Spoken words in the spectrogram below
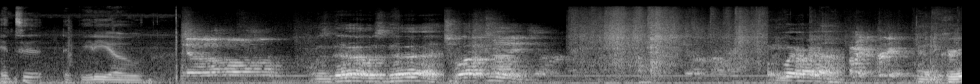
into the video. Yo. What's good? What's good? Up to? Where you at right now? I'm at the crib. You at the crib?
